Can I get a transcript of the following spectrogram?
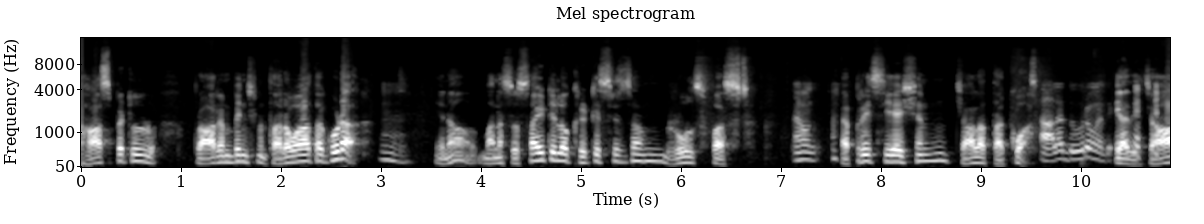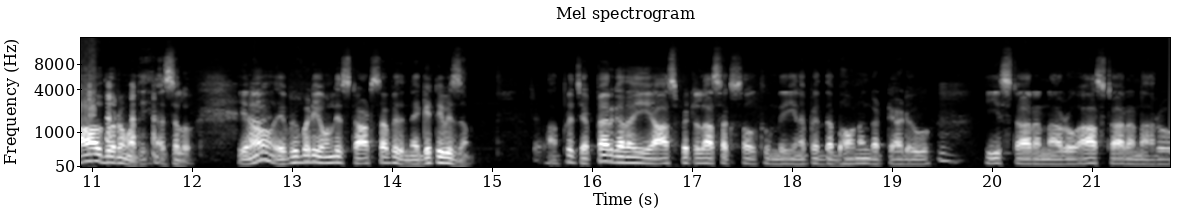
హాస్పిటల్ ప్రారంభించిన తర్వాత కూడా యూనో మన సొసైటీలో క్రిటిసిజం రూల్స్ ఫస్ట్. అప్రిసియేషన్ చాలా తక్కువ. చాలా దూరం అది. అది చాలా దూరం అది అసలు. You know everybody only starts off with negativism అప్పుడు చెప్పారు కదా ఈ హాస్పిటల్ సక్సెస్ అవుతుంది ఈయన పెద్ద భవనం కట్టాడు ఈ స్టార్ అన్నారు ఆ స్టార్ అన్నారు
